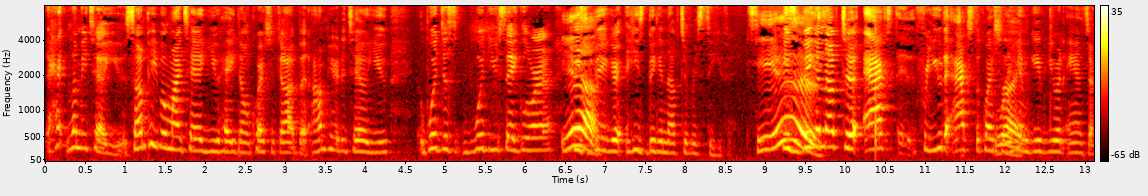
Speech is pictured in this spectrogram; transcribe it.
hey, let me tell you, some people might tell you, "Hey, don't question God," but I'm here to tell you, what does what you say, Gloria? Yeah. He's bigger. He's big enough to receive it. He is. He's big enough to ask for you to ask the question Right. and him give you an answer.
